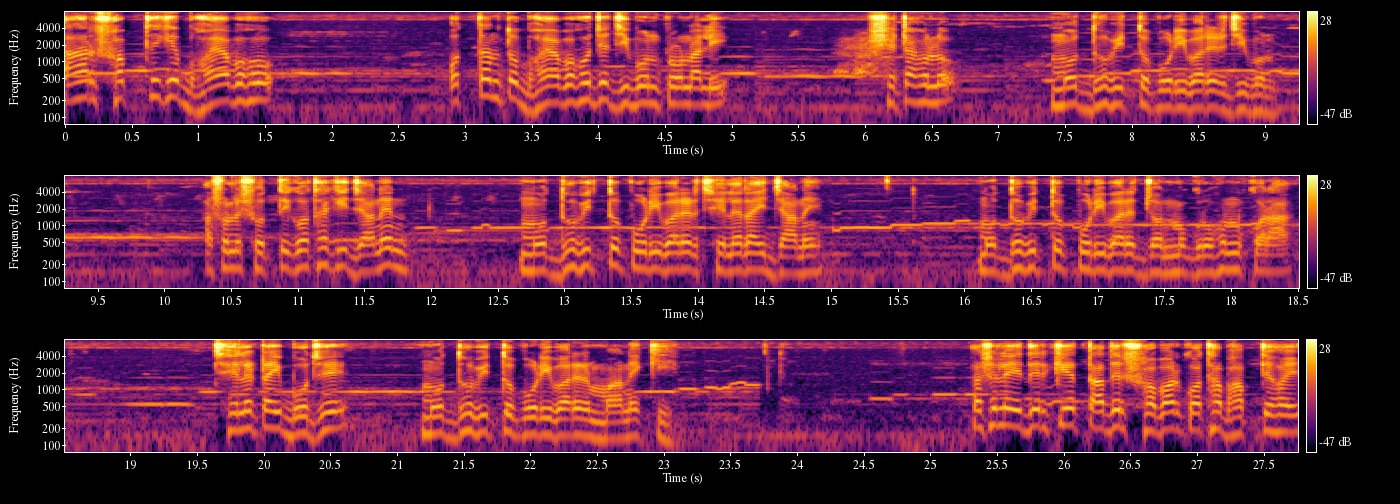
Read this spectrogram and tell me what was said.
আর সব থেকে ভয়াবহ, অত্যন্ত ভয়াবহ যে জীবন প্রণালী সেটা হলো মধ্যবিত্ত পরিবারের জীবন। আসলে সত্যি কথা কি জানেন? মধ্যবিত্ত পরিবারের ছেলেরাই জানে, মধ্যবিত্ত পরিবারের জন্মগ্রহণ করা ছেলেটাই বোঝে মধ্যবিত্ত পরিবারের মানে কি। আসলে এদেরকে তাদের সবার কথা ভাবতে হয়।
